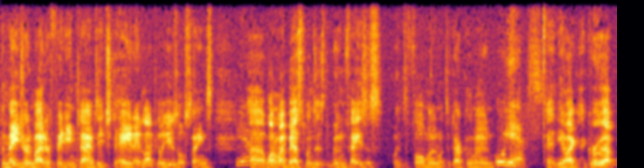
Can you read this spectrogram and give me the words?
the major and minor feeding times each day, and a lot of people use those things. yeah. Uh, one of my best ones is the moon phases, when's the full moon, when's the dark of the moon. Oh, yes. And, you know, I I grew up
